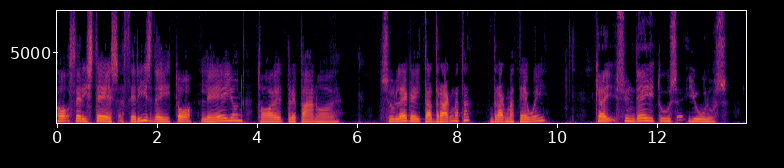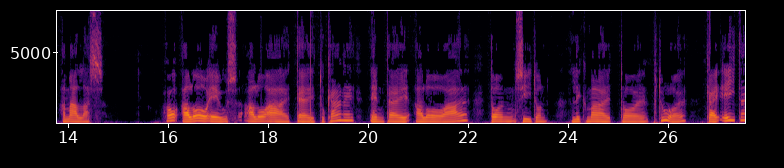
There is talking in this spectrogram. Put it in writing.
ho theristes therisdei to leion toe drepanoe. Sullegei ta dragmata dragmateuei kai syndei tus iulus amallas ho alo eus aloae te tucane en te aloae ton siton ligmae toe ptuoe kai eite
